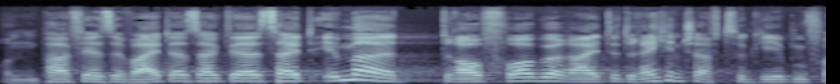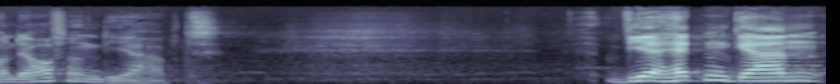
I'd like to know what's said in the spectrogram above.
Und ein paar Verse weiter sagt er, seid immer darauf vorbereitet, Rechenschaft zu geben von der Hoffnung, die ihr habt. Wir hätten gern,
